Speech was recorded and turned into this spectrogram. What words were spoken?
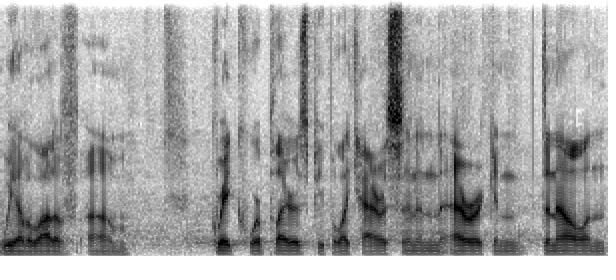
we have a lot of um, great core players, people like Harrison and Eric and Danielle and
